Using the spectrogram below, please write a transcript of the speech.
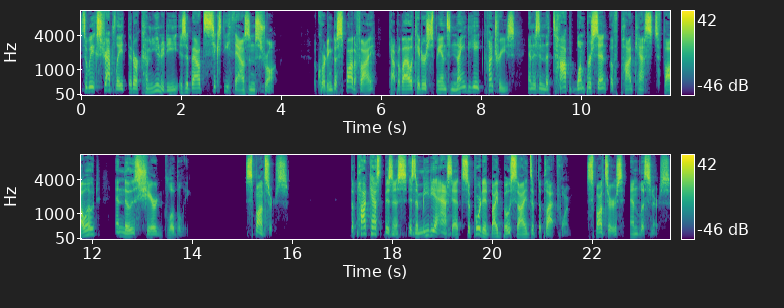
so we extrapolate that our community is about 60,000 strong. According to Spotify, Capital Allocators spans 98 countries and is in the top 1% of podcasts followed and those shared globally. Sponsors. The podcast business is a media asset supported by both sides of the platform, sponsors and listeners.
